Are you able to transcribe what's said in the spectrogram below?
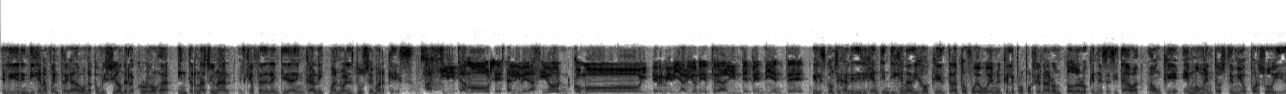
El líder indígena fue entregado a una comisión de la Cruz Roja Internacional. El jefe de la entidad en Cali, Manuel Duce Márquez. Facilitamos esta liberación como intermediario neutral independiente. El exconcejal y dirigente indígena dijo que el trato fue bueno y que le proporcionaron todo lo que necesitaba, aunque en momentos temió por su vida.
